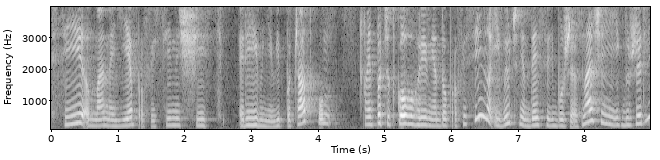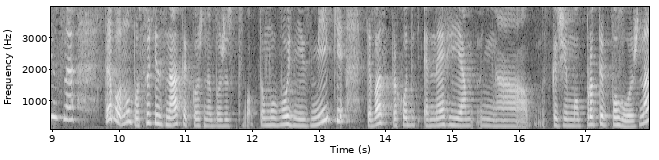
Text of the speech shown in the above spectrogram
Всі в мене є професійні 6 рівнів від початку. Від початкового рівня до професійного і вивчення 10 боже. Значення їх дуже різне. Треба, ну, по суті, знати кожне божество. Тому в змійки для вас приходить енергія, скажімо, протиположна,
